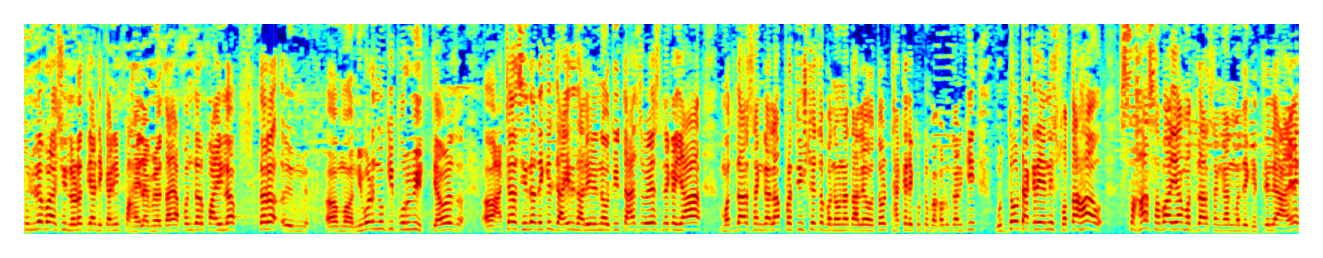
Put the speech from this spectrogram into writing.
तुल्यबळ अशी लढत या ठिकाणी पाहायला मिळत आहे. आपण जर पाहिलं तर म- निवडणुकीपूर्वीच ज्यावेळेस आचारसंहिता देखील जाहीर झालेली नव्हती त्याच वेळेस नाही का या मतदारसंघाला प्रतिष्ठेचं बनवण्यात आलं होतं ठाकरे कुटुंबाकडून. कारण की उद्धव ठाकरे यांनी स्वतः सहा सभा या मतदारसंघांमध्ये घेतलेल्या आहे.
